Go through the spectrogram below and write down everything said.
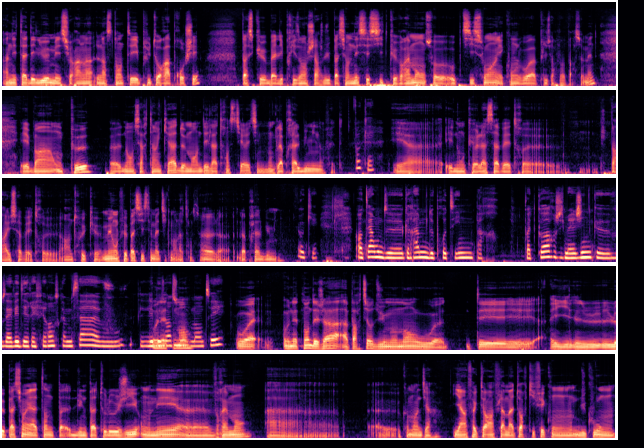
un état des lieux, mais sur l'instant T plutôt rapproché, parce que bah, les prises en charge du patient nécessitent que vraiment on soit aux petits soins et qu'on le voit plusieurs fois par semaine, et eh ben on peut euh, dans certains cas demander la transthyrétine, donc la préalbumine en fait. Et, euh, et, donc euh, là, ça va être pareil, ça va être un truc, mais on ne le fait pas systématiquement la, la, la préalbumine. Ok. En termes de grammes de protéines par poids de corps, j'imagine que vous avez des références comme ça, vous, les besoins sont augmentés? Ouais, honnêtement déjà, à partir du moment où euh, le patient est atteint d'une pathologie, on est euh, vraiment à... Euh, comment dire Il y a un facteur inflammatoire qui fait qu'on, du coup, on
